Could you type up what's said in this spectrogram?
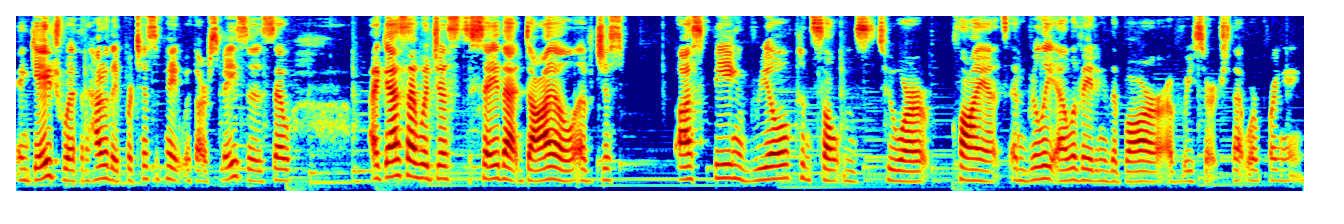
engage with and how do they participate with our spaces. So I guess I would just say that dial of just us being real consultants to our clients and really elevating the bar of research that we're bringing.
